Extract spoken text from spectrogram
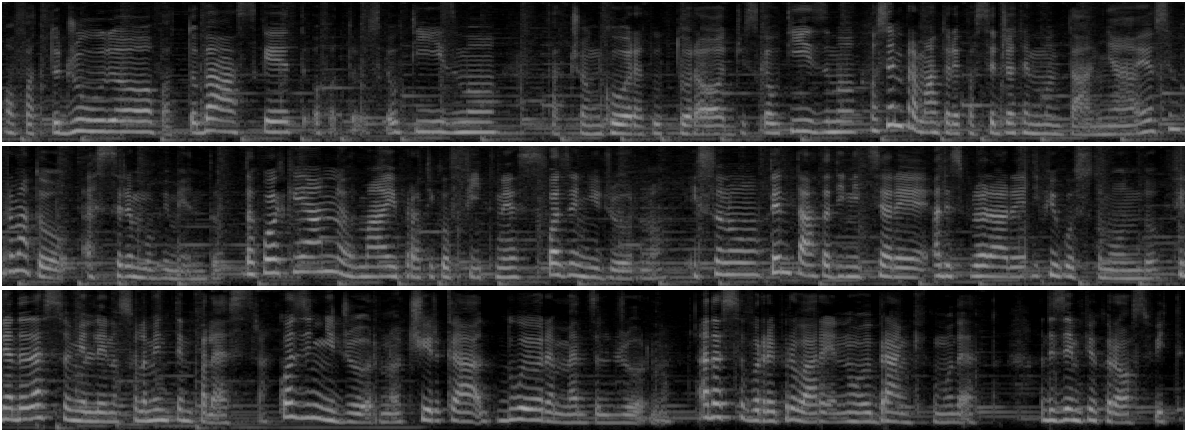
Ho fatto judo, ho fatto basket, ho fatto lo scautismo, faccio ancora tuttora oggi scautismo. Ho sempre amato le passeggiate in montagna e ho sempre amato essere in movimento. Da qualche anno ormai pratico fitness quasi ogni giorno e sono tentata di iniziare ad esplorare di più questo mondo. Fino ad adesso mi alleno solamente in palestra, quasi ogni giorno, circa due ore e mezza al giorno. Adesso vorrei provare nuove branche, come ho detto ad esempio CrossFit.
